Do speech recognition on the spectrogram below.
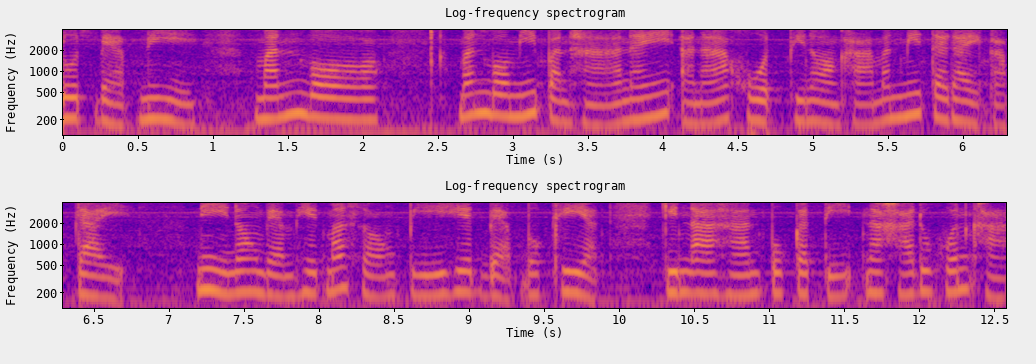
ลดแบบนี้มันบอมันบอมีปัญหาในอนาคตพี่น้องคะมันมีแต่ใดกับใด นี่น้องแบมเฮ็ดมาสองปีเฮ็ดแบบบ่เครียด กินอาหารปกตินะคะทุกคนขา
